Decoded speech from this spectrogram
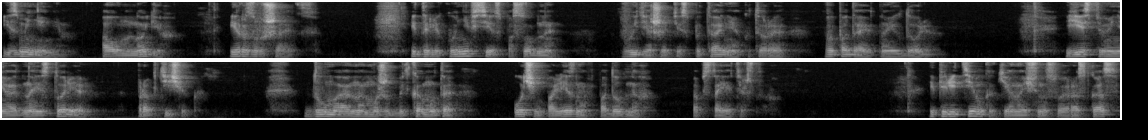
изменениям, а у многих и разрушается. И далеко не все способны выдержать испытания, которые выпадают на их долю. Есть у меня одна история про птичек. Думаю, она может быть кому-то очень полезна в подобных обстоятельствах. И перед тем, как я начну свой рассказ,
